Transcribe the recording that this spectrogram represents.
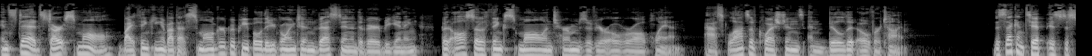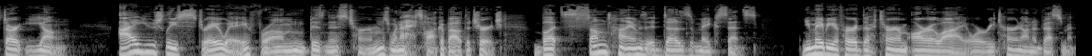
Instead, start small by thinking about that small group of people that you're going to invest in at the very beginning, but also think small in terms of your overall plan. Ask lots of questions and build it over time. The second tip is to start young. I usually stray away from business terms when I talk about the church, but sometimes it does make sense. You maybe have heard the term ROI or return on investment.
